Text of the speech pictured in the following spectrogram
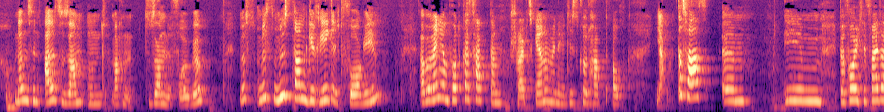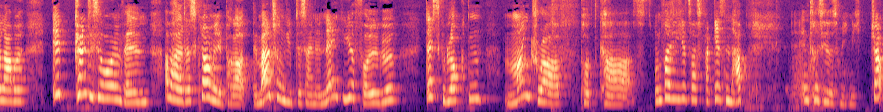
Und dann sind alle zusammen und machen zusammen eine Folge. Müsst, müsst, müsst dann geregelt vorgehen. Aber wenn ihr einen Podcast habt, dann schreibt es gerne. Wenn ihr Discord habt, auch. Ja, das war's. Ähm, ähm, bevor ich jetzt weiterlabe, ihr könnt es sowohl empfehlen, aber halt das Knowledge parat. Denn bald schon gibt es eine neue Folge des geblockten Minecraft Podcasts. Und falls ich jetzt was vergessen habe, interessiert es mich nicht. Ciao.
